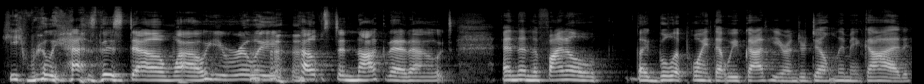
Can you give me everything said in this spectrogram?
He really has this down. Wow, he really helps to knock that out. And then the final like bullet point that we've got here under don't limit God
